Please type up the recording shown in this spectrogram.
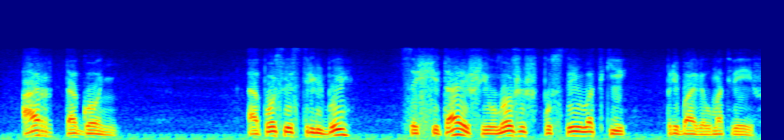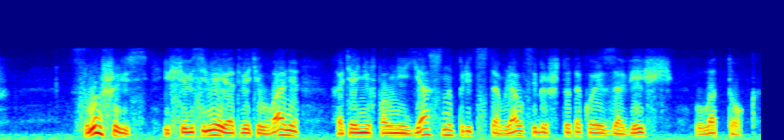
— «арт-огонь». «А после стрельбы сосчитаешь и уложишь в пустые лотки», — прибавил Матвеев. «Слушаюсь», — еще веселее ответил Ваня, хотя не вполне ясно представлял себе, что такое за вещь лоток.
